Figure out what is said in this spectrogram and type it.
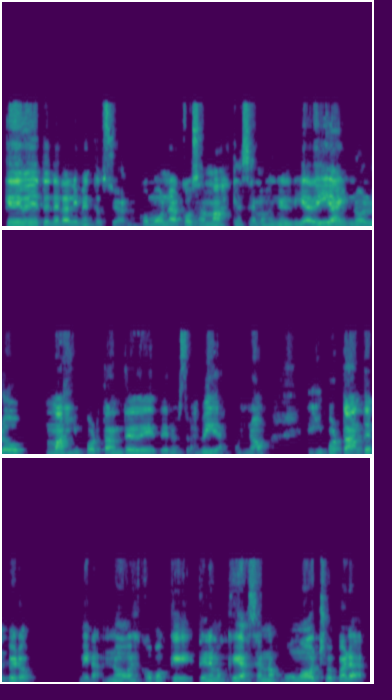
que debe de tener la alimentación, como una cosa más que hacemos en el día a día y no lo más importante de, de nuestras vidas, pues, ¿no? Es importante, pero, mira, no es como que tenemos que hacernos un 8 para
